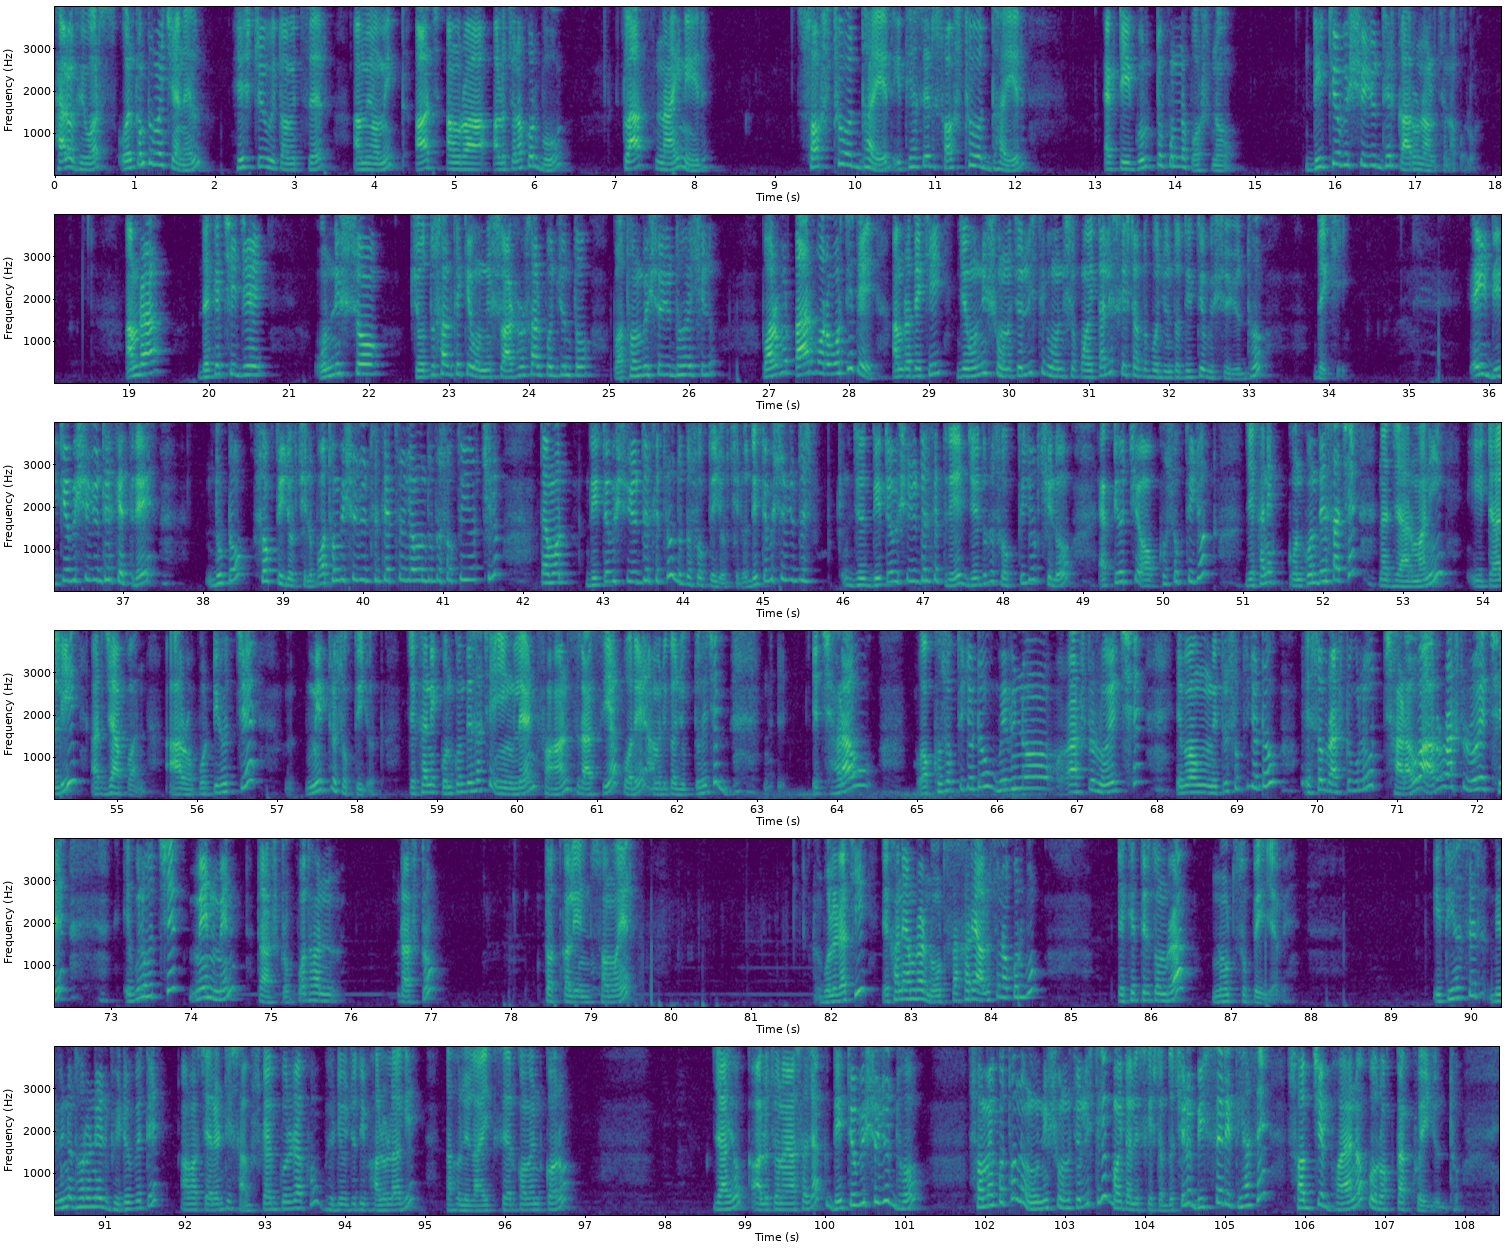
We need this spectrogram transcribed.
Hello viewers welcome to my channel history with Amit sir আমি অমিত। আজ আমরা আলোচনা করব ক্লাস নাইনের ষষ্ঠ অধ্যায়ের, ইতিহাসের ষষ্ঠ অধ্যায়ের একটি গুরুত্বপূর্ণ প্রশ্ন। দ্বিতীয় বিশ্বযুদ্ধের কারণ আলোচনা করো আমরা দেখেছি যে উনিশশো চোদ্দ সাল থেকে উনিশশো আঠেরো সাল পর্যন্ত প্রথম বিশ্বযুদ্ধ হয়েছিল। পরবর, তার পরবর্তীতে আমরা দেখি যে উনিশশো উনচল্লিশ থেকে উনিশশো পঁয়তাল্লিশ খ্রিস্টাব্দ পর্যন্ত দ্বিতীয় বিশ্বযুদ্ধ দেখি। এই দ্বিতীয় বিশ্বযুদ্ধের ক্ষেত্রে দুটো শক্তি জোট ছিল। প্রথম বিশ্বযুদ্ধের ক্ষেত্রেও যেমন দুটো শক্তি জোট ছিল, তেমন দ্বিতীয় বিশ্বযুদ্ধের ক্ষেত্রেও দুটো শক্তি জোট ছিল। দ্বিতীয় বিশ্বযুদ্ধের যে, দ্বিতীয় বিশ্বযুদ্ধের ক্ষেত্রে যে দুটো শক্তি জোট ছিল, একটি হচ্ছে অক্ষ শক্তি জোট, যেখানে কোন কোন দেশ আছে? না জার্মানি, ইটালি আর জাপান। আর অপরটি হচ্ছে মিত্র শক্তি জোট, যেখানে কোন কোন দেশ আছে? ইংল্যান্ড, ফ্রান্স, রাশিয়া, পরে আমেরিকা যুক্ত হয়েছে। এছাড়াও অক্ষশক্তি জোটেও বিভিন্ন রাষ্ট্র রয়েছে এবং মিত্রশক্তি জোটেও এসব রাষ্ট্রগুলো ছাড়াও আরও রাষ্ট্র রয়েছে। এগুলো হচ্ছে মেন মেন রাষ্ট্র, প্রধান রাষ্ট্র তৎকালীন সময়ের। বলে রাখি, এখানে আমরা নোটস আকারে আলোচনা করব। এক্ষেত্রে তোমরা নোটসও পেয়ে যাবে। ইতিহাসের বিভিন্ন ধরনের ভিডিও পেতে আমার চ্যানেলটি সাবস্ক্রাইব করে রাখো। ভিডিও যদি ভালো লাগে, তাহলে লাইক, শেয়ার, কমেন্ট করো। যাই হোক, আলোচনায় আসা যাক। দ্বিতীয় বিশ্বযুদ্ধ সময় কত না উনিশশো উনচল্লিশ থেকে পঁয়তাল্লিশ খ্রিস্টাব্দ ছিল বিশ্বের ইতিহাসে সবচেয়ে ভয়ানক ও রক্তাক্ষয়ী যুদ্ধ।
